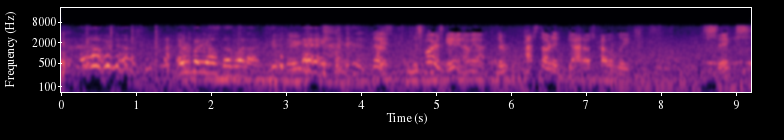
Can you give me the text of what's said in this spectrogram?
Oh, no. Everybody else does. Why not? There you go. No, as far as gaming, I mean, I, there, I started. God, I was probably six.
